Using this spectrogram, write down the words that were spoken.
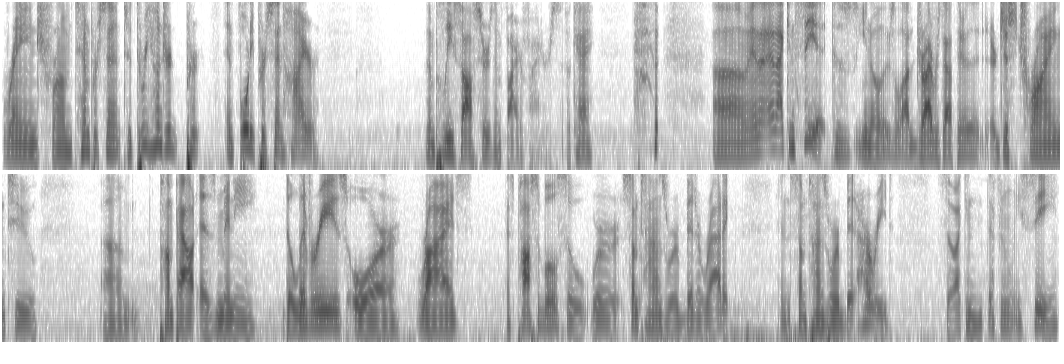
range from 10% to 340% higher than police officers and firefighters. Okay? Uh, and and I can see it because you know there's a lot of drivers out there that are just trying to um, pump out as many deliveries or rides as possible. So we're sometimes we're a bit erratic, and sometimes we're a bit hurried. So I can definitely see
